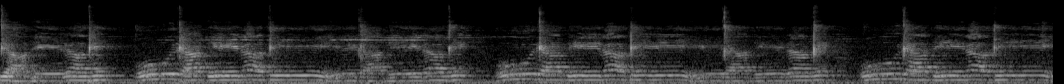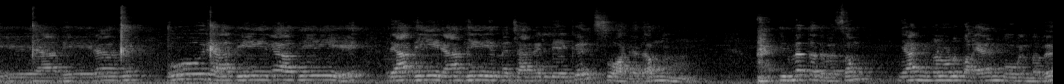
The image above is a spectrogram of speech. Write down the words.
രാധേ രാധേ ഓ രാധേ രാധേ രാധേ രാധേ ഓ രാധേ രാധേ രാധേ രാധേ ഓ രാധേ രാധേ രാധേ രാധേ ഓ രാധേ രാധേ രാധേ രാധേ എന്ന ചാനലിലേക്ക് സ്വാഗതം ഇന്നത്തെ ദിവസം ഞാൻ നിങ്ങളോട് പറയാൻ പോകുന്നത്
